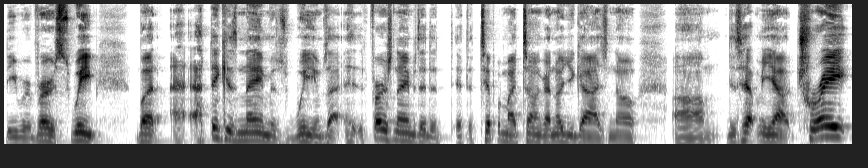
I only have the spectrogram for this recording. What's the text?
the reverse sweep. But I, I think his name is Williams. I, his first name is at the at the tip of my tongue. I know you guys know. Um, just help me out, Trey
